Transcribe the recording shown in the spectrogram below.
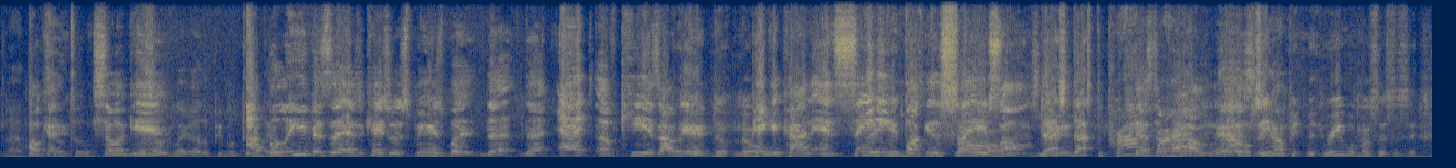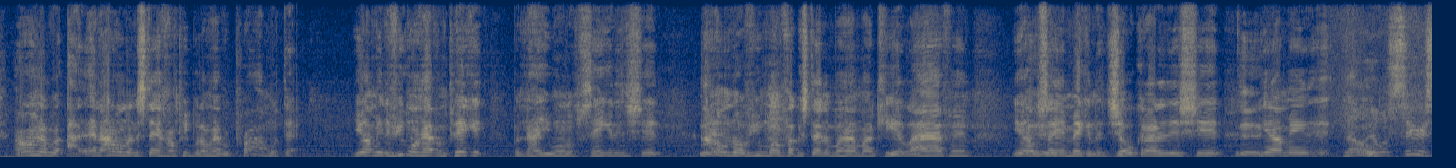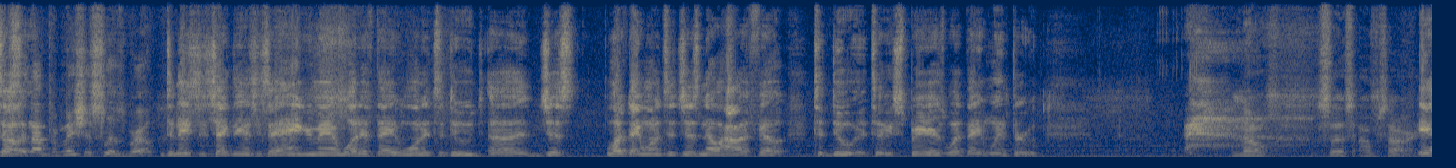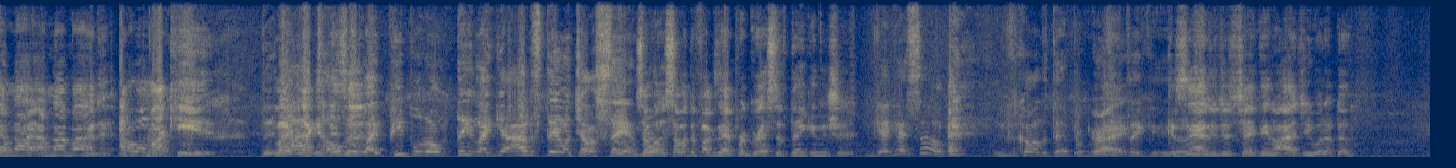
I think Okay, so too. so again, like other people I believe it's an educational experience, but the the act of kids out there Okay, don't- no. picking cotton and singing Thinking fucking slave song. songs. That's nigga. that's the problem. That's the problem, And I don't yes, see nigga. how people read what my sister said. I don't have, a, I, and I don't understand how people don't have a problem with that. You know what I mean? If you gonna have them pick it, but now you want them singing and shit. I don't know if you motherfuckers standing behind my kid laughing. You know what I'm saying? Making a joke out of this shit. Yeah. You know what I mean? It, No, it was serious. So- they sent out permission slips, bro. Denise just checked in. She said, "Angry man, what if they wanted to do uh, just? What if they wanted to just know how it felt to do it, to experience what they went through?" no, sis, I'm sorry. Yeah, I'm not. I'm not buying it. I don't want my No. kid. The- Like- I like if told you, a- like people don't think like y'all understand what y'all saying, So, bro. so what the fuck is that? Progressive thinking and shit. Yeah, I guess so. You can call it that. Progressive Right. thinking. Cassandra just checked in on IG. What up, though?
